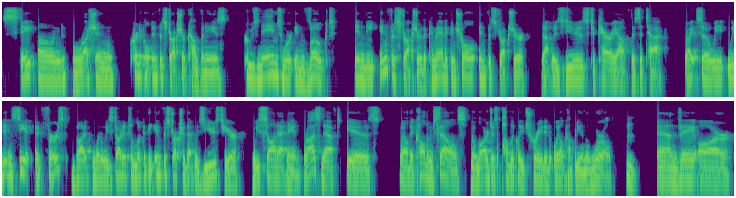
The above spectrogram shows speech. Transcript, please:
state owned Russian critical infrastructure companies whose names were invoked in the infrastructure, the command and control infrastructure that was used to carry out this attack right? So we, we didn't see it at first, but when we started to look at the infrastructure that was used here, we saw that name. Rosneft is, well, they call themselves the largest publicly traded oil company in the world. Hmm. And they are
